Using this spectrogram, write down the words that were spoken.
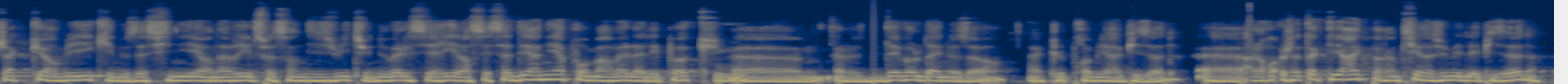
Jack Kirby qui nous a signé en avril 78 une nouvelle série. Alors c'est sa dernière pour Marvel à l'époque, euh, le Devil Dinosaur avec le premier épisode. Euh, alors j'attaque direct par un petit résumé de l'épisode.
